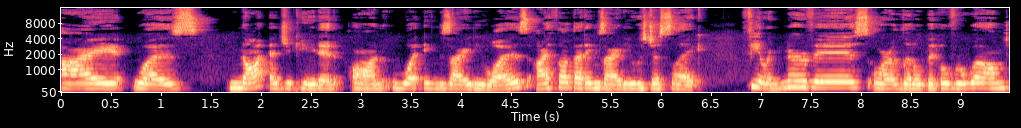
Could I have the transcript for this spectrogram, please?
I was not educated on what anxiety was. I thought that anxiety was just like feeling nervous or a little bit overwhelmed.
